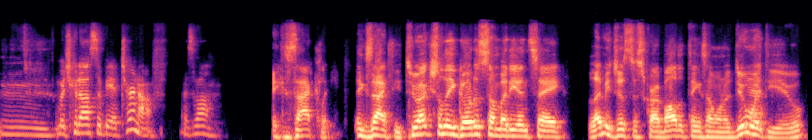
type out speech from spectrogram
Mm. Which could also be a turnoff as well. Exactly exactly to actually go to somebody and say let me just describe all the things i want to do Yeah. with you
